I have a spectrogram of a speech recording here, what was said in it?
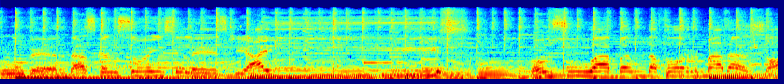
Cover das canções celestiais. Com sua banda formada só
